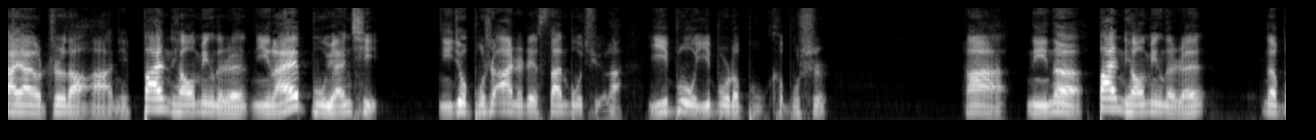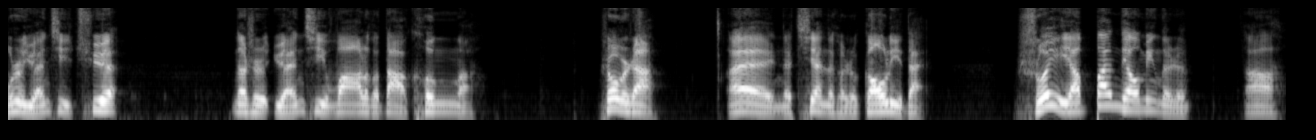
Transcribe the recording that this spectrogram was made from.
大家要知道啊，你半条命的人，你来补元气。你就不是按照这三部曲了，一步一步的补，可不是。啊，你那半条命的人，那不是元气缺，那是元气挖了个大坑啊，是不是？啊？哎，那欠的可是高利贷。所以呀，半条命的人，啊，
